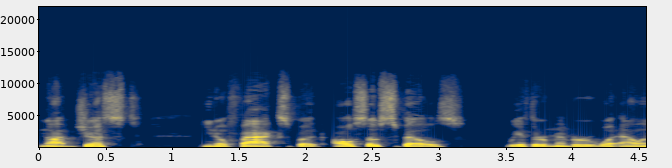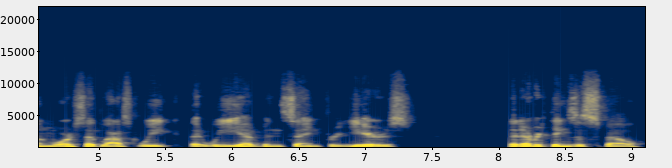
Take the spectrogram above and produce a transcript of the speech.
not just you know facts but also spells. We have to remember what alan moore said last week that we have been saying for years that everything's a spell.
